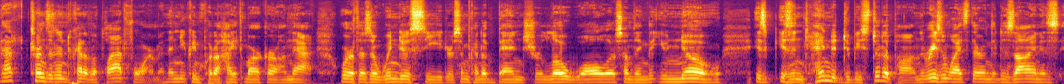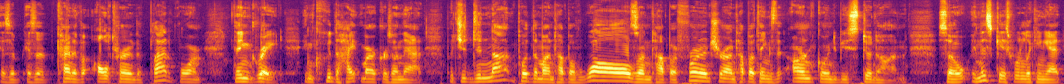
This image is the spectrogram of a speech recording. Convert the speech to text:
that turns it into kind of a platform and then you can put a height marker on that. Or if there's a window seat or some kind of bench or low wall or something that you know is, is intended to be stood upon the reason why it's there in the design is, is, a, is a kind of alternative platform then great. Include the height markers on that. But you do not put them on top of walls on top of furniture on top of things that aren't going to be stood on. So in this case we're looking at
